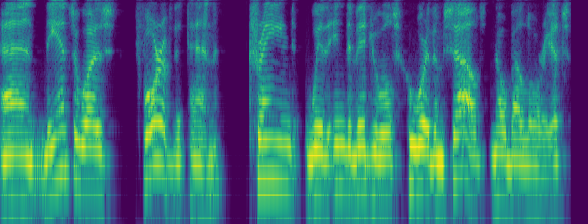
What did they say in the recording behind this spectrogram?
And the answer was four of the 10 trained with individuals who were themselves Nobel laureates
